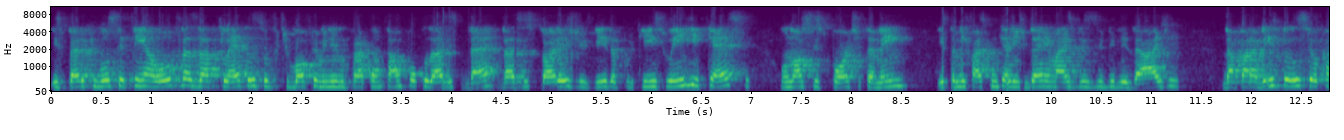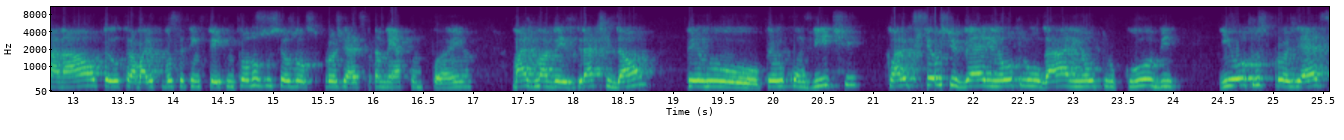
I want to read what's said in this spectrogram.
Espero que você tenha outras atletas do futebol feminino para contar um pouco das, né, das histórias de vida, porque isso enriquece o nosso esporte também. Isso também faz com que a gente ganhe mais visibilidade. Dá parabéns pelo seu canal, pelo trabalho que você tem feito em todos os seus outros projetos que também acompanho. Mais uma vez, gratidão pelo, pelo convite. Claro que se eu estiver em outro lugar, em outro clube, em outros projetos,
